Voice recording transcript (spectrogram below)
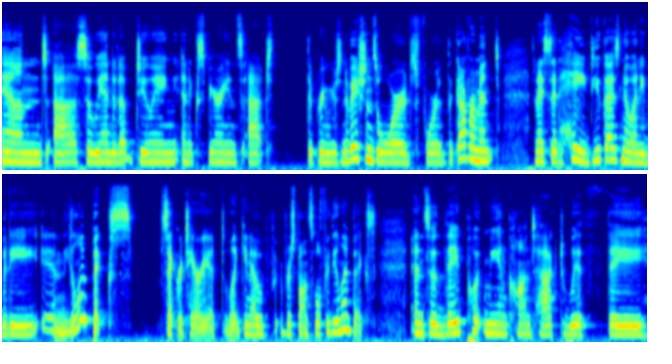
And uh, so we ended up doing an experience at the Premier's Innovations Awards for the government. And I said, hey, do you guys know anybody in the Olympics secretariat, like, you know, responsible for the Olympics? And so they put me in contact with the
